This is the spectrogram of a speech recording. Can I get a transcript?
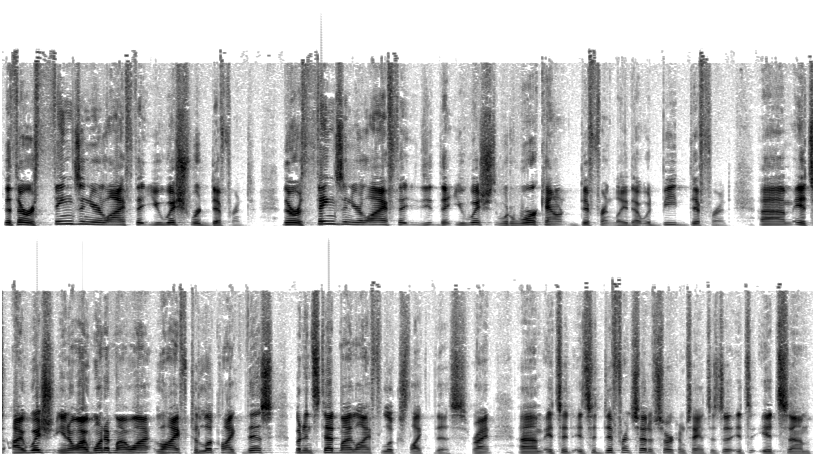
that there are things in your life that you wish were different. There are things in your life that you, that you wish would work out differently, that would be different. Um, it's, I wish, you know, I wanted my life to look like this, but instead my life looks like this, right? Um, it's, a, it's a different set of circumstances. It's, it's, um,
